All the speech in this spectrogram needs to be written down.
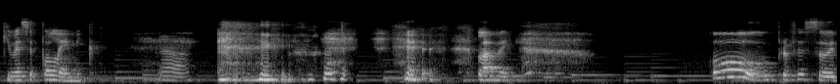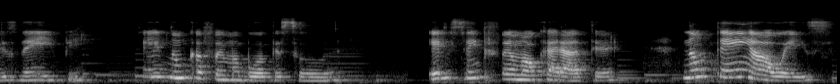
que vai ser polêmica. Ah. Lá vem. O professor Snape, ele nunca foi uma boa pessoa. Ele sempre foi um mau caráter. Não tem always.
